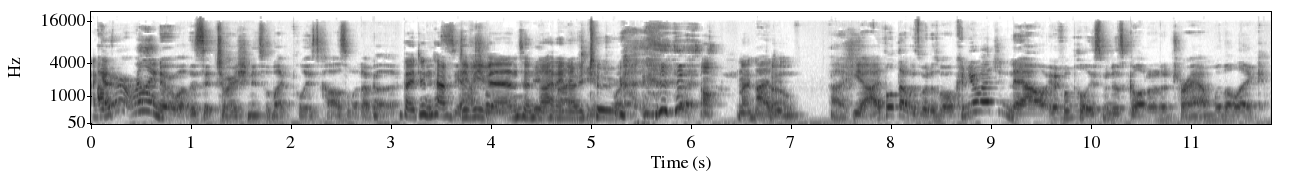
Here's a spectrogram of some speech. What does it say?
I I don't really know what the situation is with like police cars or whatever. They didn't have Seattle divvy vans in 1902. 1912, oh, I 1912. didn't. Uh, yeah, I thought that was good as well. Can you imagine now if a policeman just got on a tram with a like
